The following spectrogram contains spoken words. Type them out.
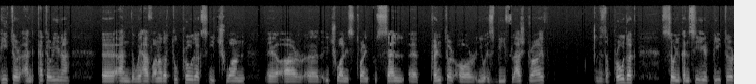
Peter and Katerina uh, and we have another two products. Each one are each one is trying to sell a printer or USB flash drive. This is a product. So you can see here Peter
